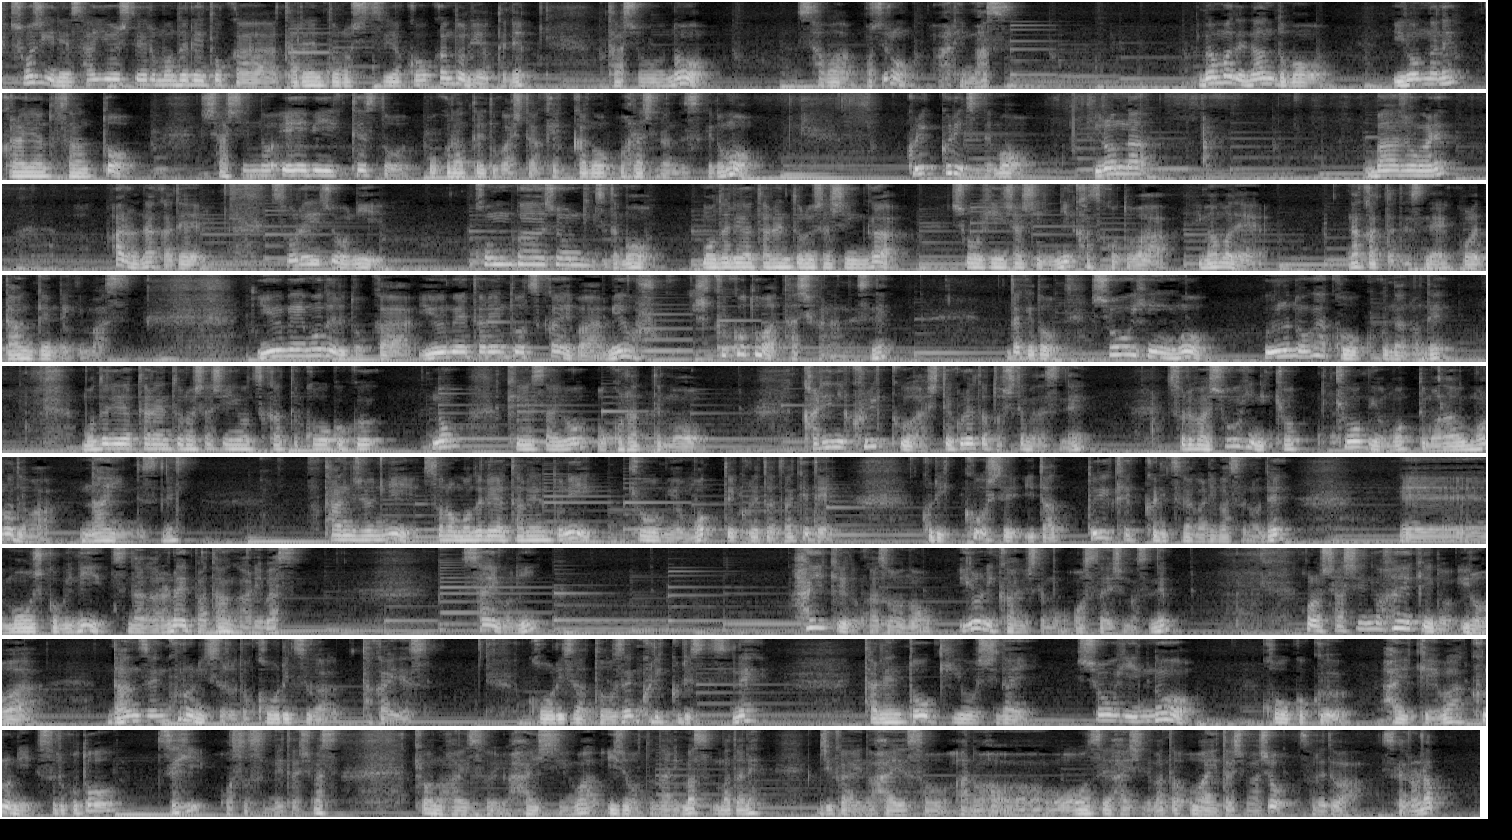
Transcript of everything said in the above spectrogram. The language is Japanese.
正直ね、採用しているモデルとかタレントの質や好感度によってね、多少の差はもちろんあります。今まで何度もいろんなね、クライアントさんと写真の AB テストを行ったりとかした結果のお話なんですけども、クリック率でもいろんなバージョンがね、ある中で、それ以上にコンバージョン率でもモデルやタレントの写真が商品写真に勝つことは今までなかったですね。これ断言できます。有名モデルとか有名タレントを使えば目を引くことは確かなんですね。だけど、商品を売るのが広告なので、モデルやタレントの写真を使った広告の掲載を行っても、仮にクリックはしてくれたとしてもですね、それは商品に興味を持ってもらうものではないんですね。単純にそのモデルやタレントに興味を持ってくれただけでクリックをしていたという結果につながりますので、えー、申し込みにつながらないパターンがあります。最後に、背景の画像の色に関してもお伝えしますね。この写真の背景の色は断然黒にすると効率が高いです。効率は当然クリック率ですね。タレントを起用しない商品の広告背景は黒にすることをぜひお勧めいたします。今日の配信配信は以上となります。またね、次回の配送、あの、音声配信でまたお会いいたしましょう。それでは、さよなら。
